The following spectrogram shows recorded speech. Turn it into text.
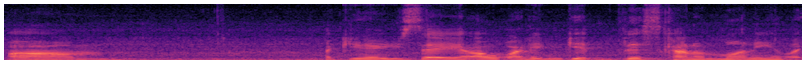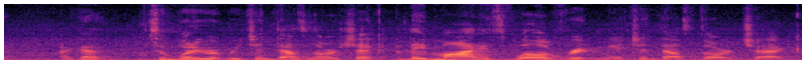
um, like you know you say oh I didn't get this kind of money like I got somebody wrote me a $10,000 check. They might as well have written me a $10,000 check.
